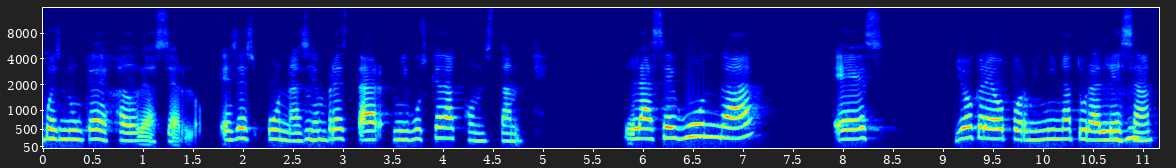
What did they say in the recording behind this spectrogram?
pues nunca he dejado de hacerlo. Esa es una, siempre estar mi búsqueda constante. La segunda es, yo creo por mi naturaleza,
